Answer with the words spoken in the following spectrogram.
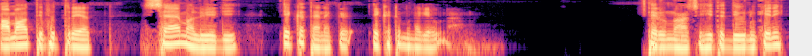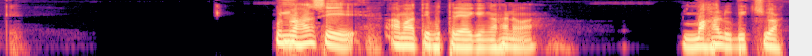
අමාත්‍ය පුත්‍රයාත් සෑමලුවේදී එක තැනක එකට මුණ ගැහුණා. තෙරුන් වහන්සේ හිත දියුණු කෙනෙක්. උන්වහන්සේ අමාත්‍ය පුත්‍රයාගෙන් අහනවා මහලු භික්ෂුවක්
